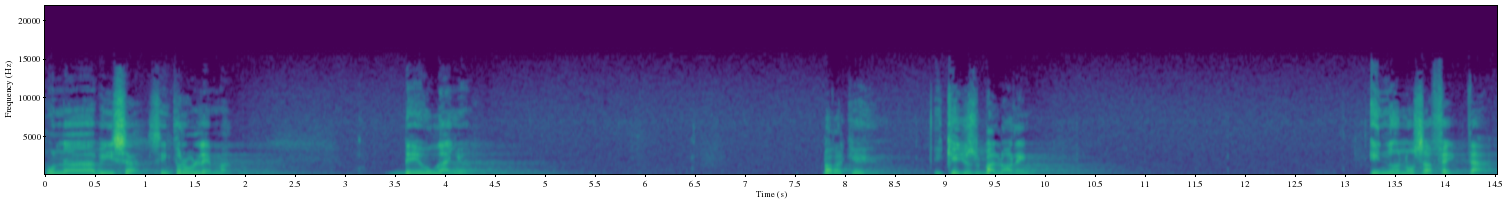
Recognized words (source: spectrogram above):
una visa sin problema de un año. Para que y que ellos valoren. Y no nos afecta,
